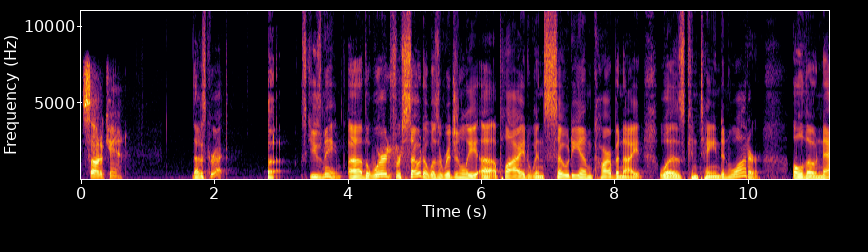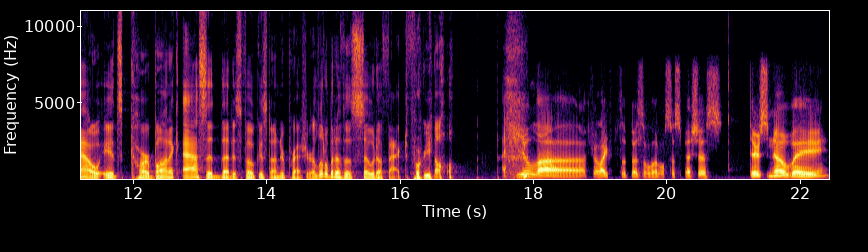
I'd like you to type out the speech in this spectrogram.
Soda can. That is correct. Excuse me. Uh, the word for soda was originally uh, applied when sodium carbonate was contained in water, although now it's carbonic acid that is focused under pressure. A little bit of a soda fact for y'all. I feel uh, I feel like Flippo's a little suspicious. There's no way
